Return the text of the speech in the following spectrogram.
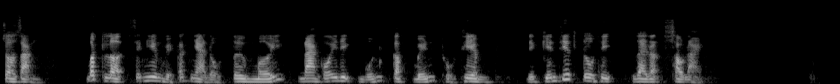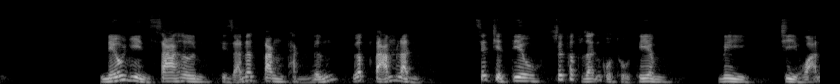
cho rằng bất lợi sẽ nghiêng về các nhà đầu tư mới đang có ý định muốn cập bến Thủ Thiêm để kiến thiết đô thị giai đoạn sau này. Nếu nhìn xa hơn thì giá đất tăng thẳng đứng gấp 8 lần, sẽ triệt tiêu sức hấp dẫn của Thủ Thiêm vì trì hoãn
